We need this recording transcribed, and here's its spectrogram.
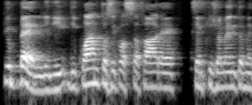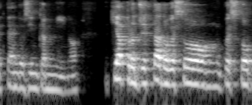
più belli di, di, quanto si possa fare semplicemente mettendosi in cammino. Chi ha progettato questo, questo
